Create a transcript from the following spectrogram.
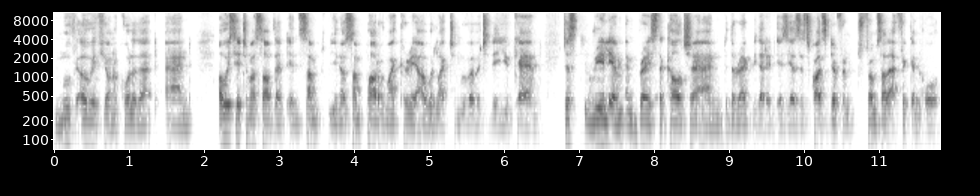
moved over, if you want to call it that. And I always said to myself that in some, you know, some part of my career, I would like to move over to the UK and just really embrace the culture and the rugby that it is. Yes, it's quite different from South African, or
